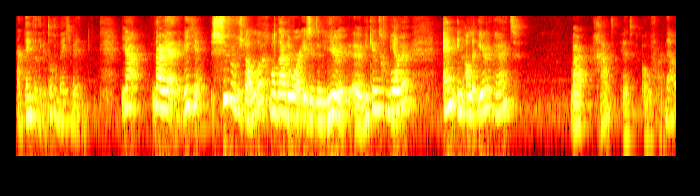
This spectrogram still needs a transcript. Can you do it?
Maar ik denk dat ik het toch een beetje ben. Ja, nou ja, weet je, super verstandig, want daardoor is het een heerlijk eh, weekend geworden. En in alle eerlijkheid, waar gaat het over? Nou,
